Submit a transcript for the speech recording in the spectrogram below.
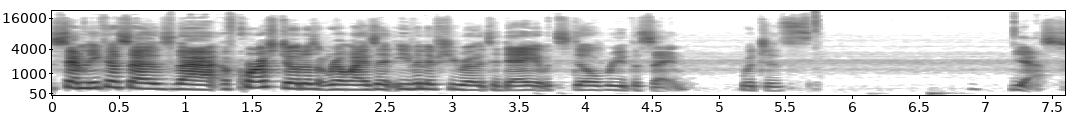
Samnika says that of course Jo doesn't realize it. Even if she wrote it today, it would still read the same, which is yes.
